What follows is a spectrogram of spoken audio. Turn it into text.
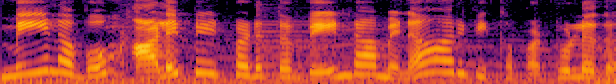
மீளவும் அழைப்பு ஏற்படுத்த வேண்டாம் என அறிவிக்கப்பட்டுள்ளது.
